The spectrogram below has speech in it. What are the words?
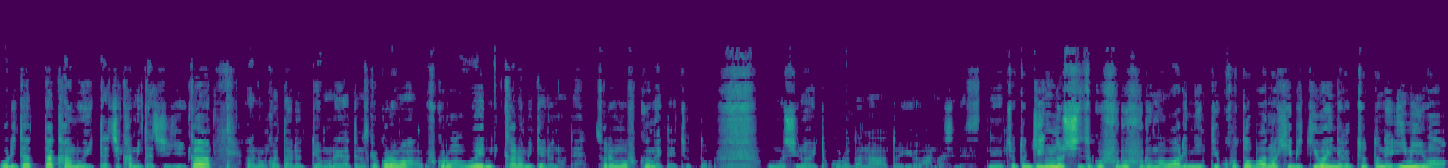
降り立ったカムイたち、神たちが、あの、語るっていうものになってますけど、これはまあ、袋は上から見てるので、それも含めてちょっと面白いところだなという話ですね。ちょっと銀の雫ふるふる周りにっていう言葉の響きはいいんだけど、ちょっとね、意味は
